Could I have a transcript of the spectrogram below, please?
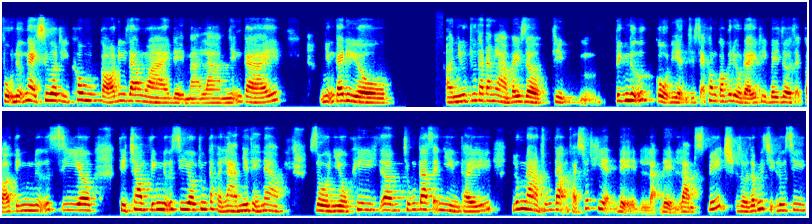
phụ nữ ngày xưa thì không có đi ra ngoài để mà làm những cái những cái điều à, như chúng ta đang làm bây giờ thì ừ, tính nữ cổ điển thì sẽ không có cái điều đấy thì bây giờ sẽ có tính nữ CEO thì trong tính nữ CEO chúng ta phải làm như thế nào? Rồi nhiều khi uh, chúng ta sẽ nhìn thấy lúc nào chúng ta cũng phải xuất hiện để để làm speech rồi giống như chị Lucy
